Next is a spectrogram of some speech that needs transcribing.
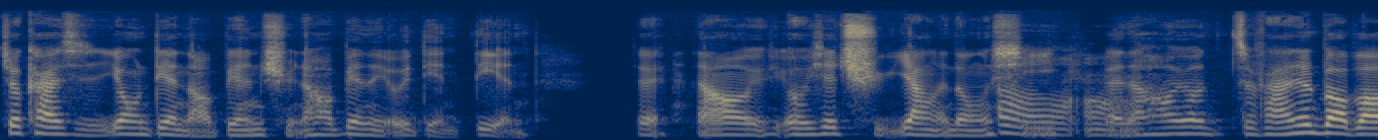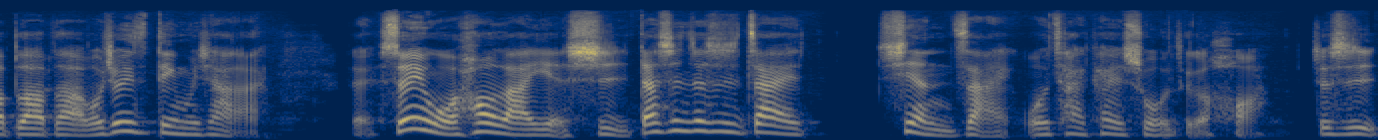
就开始用电脑编曲，然后变得有一点电，对，然后有一些取样的东西，对，然后又反正就 blah blah blah blah，我就一直定不下来，对，所以我后来也是，但是这是在现在我才可以说这个话，就是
